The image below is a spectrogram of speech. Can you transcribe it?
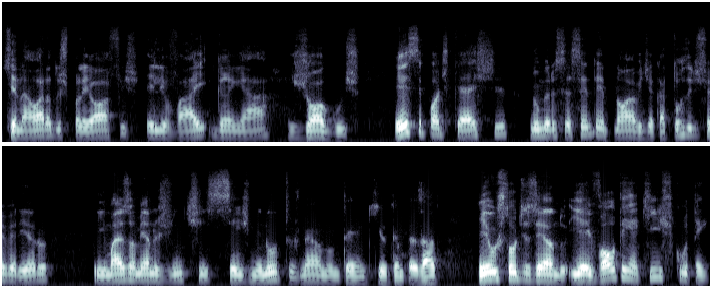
Que na hora dos playoffs ele vai ganhar jogos. Esse podcast, número 69, dia 14 de fevereiro, em mais ou menos 26 minutos, né? Eu não tenho aqui o tempo exato eu estou dizendo, e aí voltem aqui e escutem:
